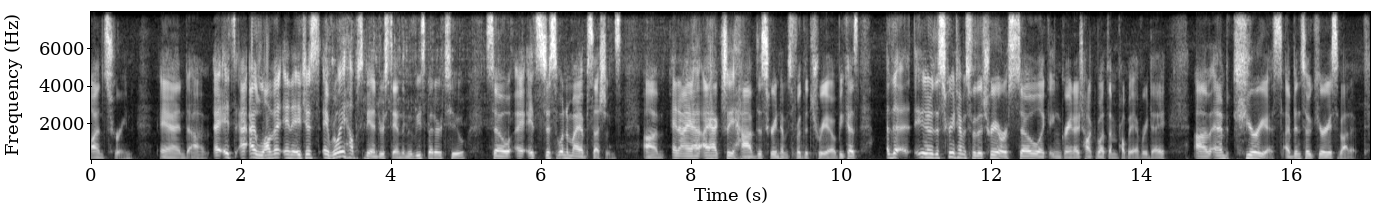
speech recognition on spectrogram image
on screen. And um, it's I love it, and it just it really helps me understand the movies better too. So uh, it's just one of my obsessions. Um, and I I actually have the screen times for the trio because the you know the screen times for the trio are so like ingrained. I talk about them probably every day, um, and I'm curious. I've been so curious about it.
